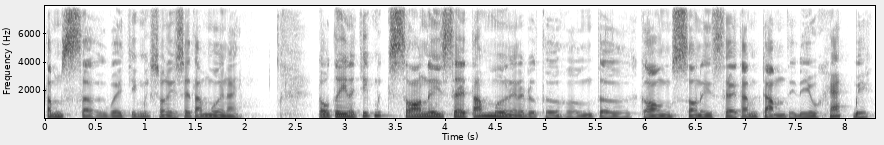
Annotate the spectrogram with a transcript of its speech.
tâm sự về chiếc mic Sony C80 này. Đầu tiên là chiếc mic Sony C80 này nó được thừa hưởng từ con Sony C800 thì điều khác biệt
